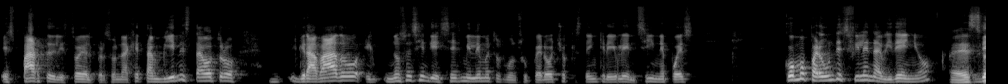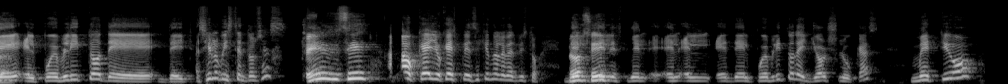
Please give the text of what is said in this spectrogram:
es parte de la historia del personaje. También está otro grabado, no sé si en 16 milímetros o en Super 8, que está increíble en cine, pues, como para un desfile navideño del el pueblito de, de, ¿Sí lo viste entonces? Sí, sí, sí. Ah, ok, ok, pensé que no lo habías visto. No, sí. del, eh, del pueblito de George Lucas, metió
